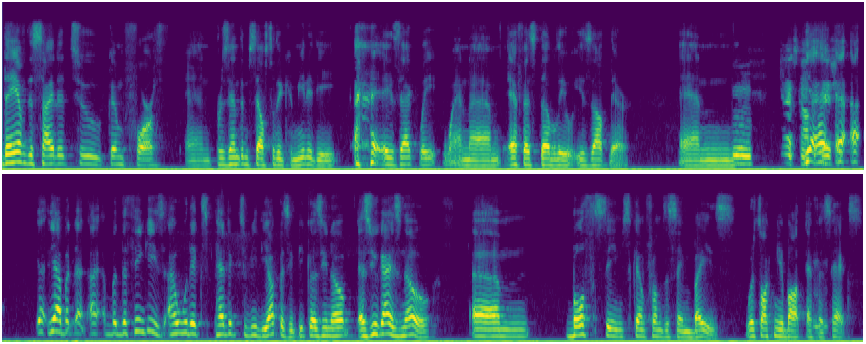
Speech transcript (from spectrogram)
they have decided to come forth and present themselves to the community exactly when um, FSW is out there. And Mm, that's yeah. I, I, yeah, yeah, but I, but the thing is, I would expect it to be the opposite because you know, as you guys know, um, both teams come from the same base. We're talking about FSX,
